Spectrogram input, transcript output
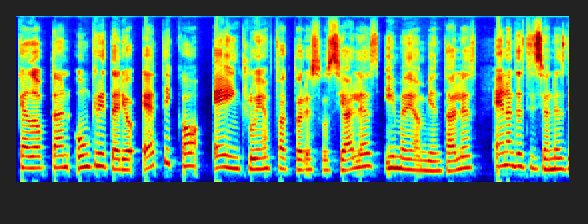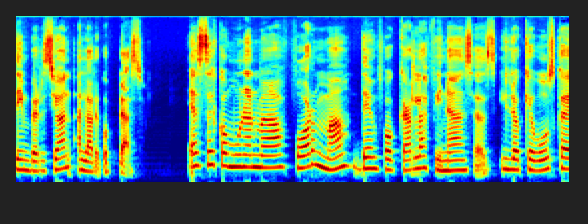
que adoptan un criterio ético e incluyen factores sociales y medioambientales en las decisiones de inversión a largo plazo. Esto es como una nueva forma de enfocar las finanzas y lo que busca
